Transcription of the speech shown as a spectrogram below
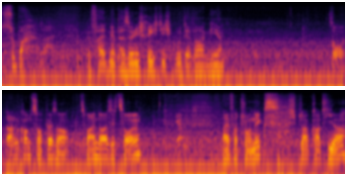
super. Also, gefällt mir persönlich richtig gut, der Wagen hier. So, dann kommt es noch besser. 32 Zoll. Ja. Alphatronics. Ich bleib gerade hier.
